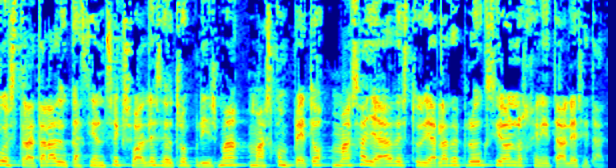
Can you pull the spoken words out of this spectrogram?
pues trata la educación sexual desde otro prisma más completo, más allá de estudiar la reproducción, los genitales y tal.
